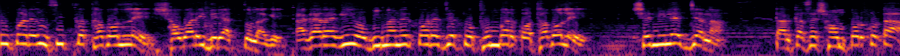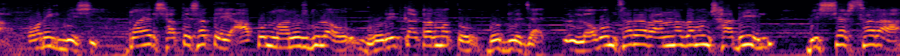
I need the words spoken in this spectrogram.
উপরে উচিত কথা বললে সবারই বিরক্ত লাগে। রাগারাগি অভিমানের পরে যে প্রথমবার কথা বলে, সে নিলেজ্জা না। তার কাছে সম্পর্কটা অনেক বেশি। মায়ের সাথে সাথে আপন মানুষগুলোও ঘড়ির কাটার মতো বদলে যায়। লবণ ছাড়া রান্না যেমন স্বাধীন, বিশ্বাস ছাড়া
